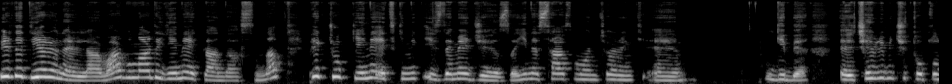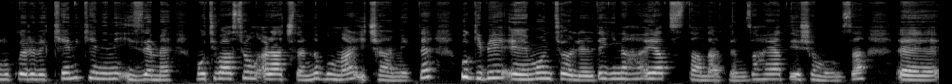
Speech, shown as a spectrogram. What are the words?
Bir de diğer öneriler var. Bunlar da yeni eklendi aslında. Pek çok yeni etkinlik izleme cihazı, yine self monitoring e, gibi e, çevrim içi toplulukları ve kendi kendini izleme, motivasyon araçlarını bunlar içermekte. Bu gibi e, monitörleri de yine hayat standartlarımıza, hayat yaşamımıza e,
